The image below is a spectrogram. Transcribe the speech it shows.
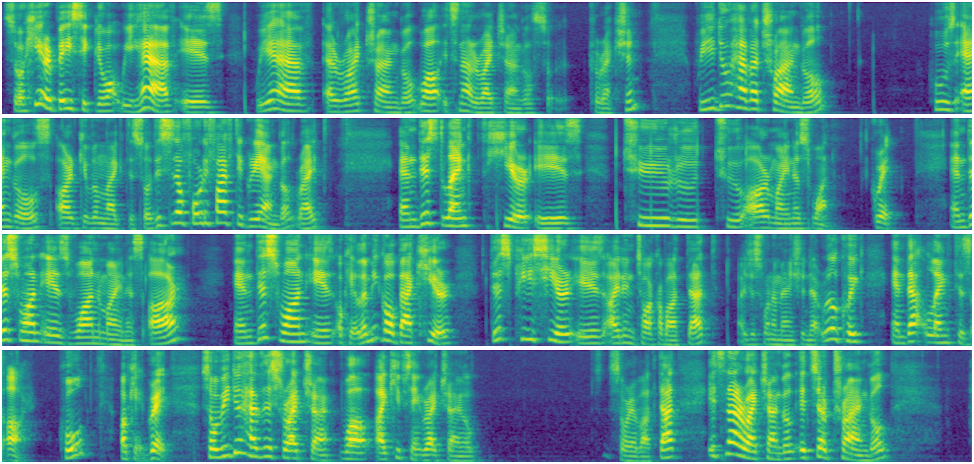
So here, basically what we have is we have a right triangle. Well, it's not a right triangle, so correction. We do have a triangle whose angles are given like this. So this is a 45 degree angle, right? And this length here is 2 root 2r minus 1. Great. And this one is 1 minus r. And this one is, okay, let me go back here. This piece here is, I didn't talk about that. I just want to mention that real quick. And that length is r. Cool? Okay, great. So we do have this right triangle. Well, I keep saying right triangle. Sorry about that. It's not a right triangle. It's a triangle.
